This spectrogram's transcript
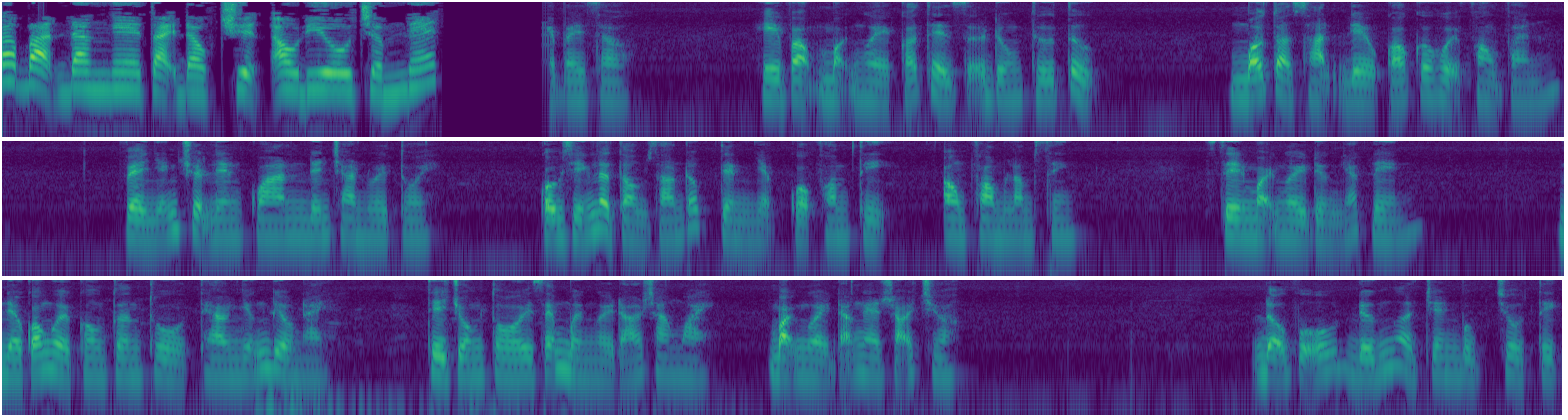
Các bạn đang nghe tại đọc chuyện audio.net Bây giờ, hy vọng mọi người có thể giữ đúng thứ tự. Mỗi tòa soạn đều có cơ hội phỏng vấn về những chuyện liên quan đến cha nuôi tôi. Cũng chính là Tổng Giám đốc tiền nhiệm của Phong Thị, ông Phong Lâm Sinh. Xin mọi người đừng nhắc đến. Nếu có người không tuân thủ theo những điều này, thì chúng tôi sẽ mời người đó ra ngoài. Mọi người đã nghe rõ chưa? Đỗ Vũ đứng ở trên bục chủ tịch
